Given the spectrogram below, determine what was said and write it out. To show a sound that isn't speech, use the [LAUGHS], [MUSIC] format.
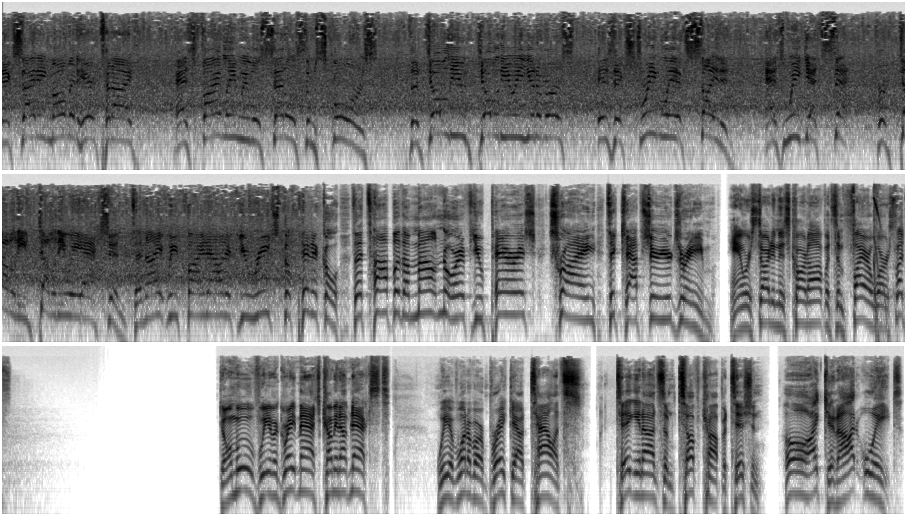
An exciting moment here tonight as finally we will settle some scores. The WWE Universe is extremely excited as we get set for WWE action. Tonight we find out if you reach the pinnacle, the top of the mountain, or if you perish trying to capture your dream. And we're starting this card off with some fireworks. Let's. Don't move. We have a great match coming up next. We have one of our breakout talents taking on some tough competition. Oh, I cannot wait.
